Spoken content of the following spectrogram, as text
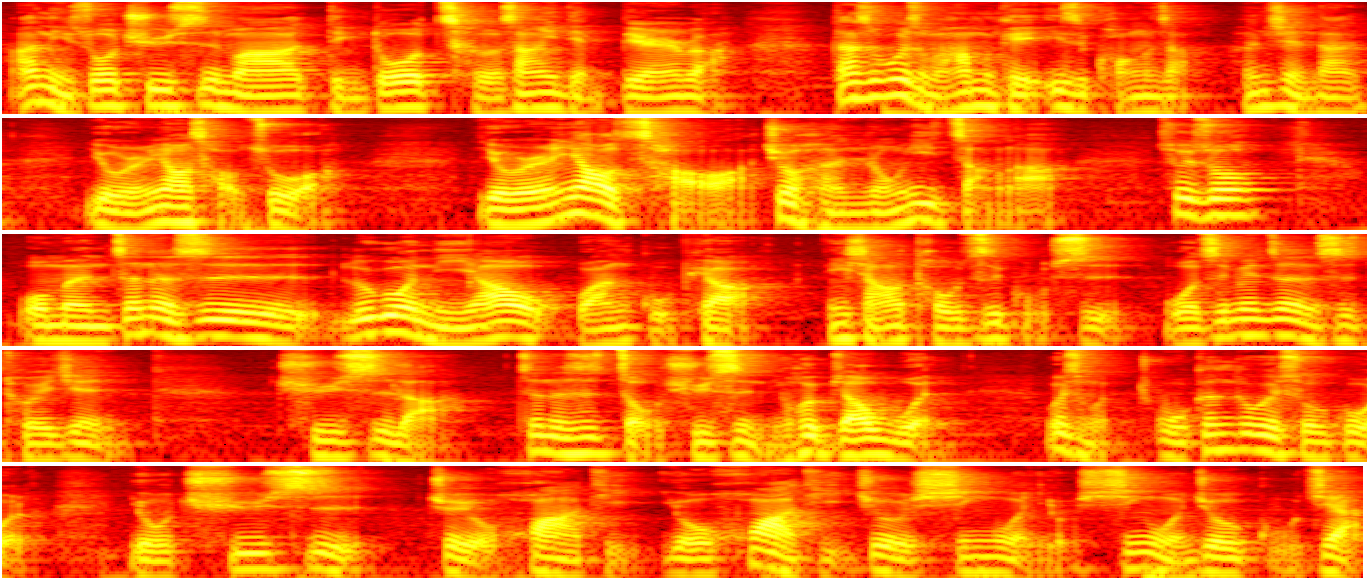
啊，你说趋势吗？顶多扯上一点边儿吧。但是为什么他们可以一直狂涨？很简单，有人要炒作啊，有人要炒啊，就很容易涨啦。所以说，我们真的是，如果你要玩股票，你想要投资股市，我这边真的是推荐。趋势啦，真的是走趋势，你会比较稳。为什么？我跟各位说过了，有趋势就有话题，有话题就有新闻，有新闻就有股价，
